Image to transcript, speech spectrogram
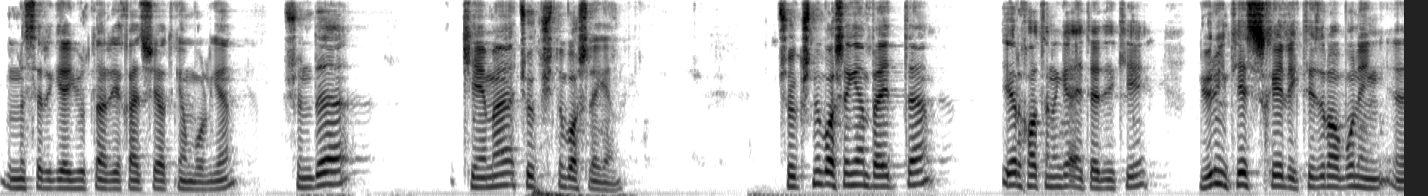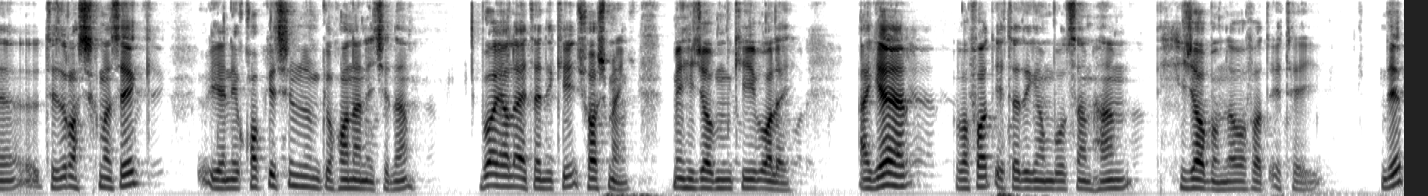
misrga yurtlariga qaytishayotgan bo'lgan. Shunda kema cho'kishni boshlagan. Cho'kishni boshlagan paytda er xotiniga aytadiki yuring tez chiqaylik tezroq bo'ling e, tezroq chiqmasak ya'ni qolib ketishimiz mumkin xonani ichida. Bu ayol aytadiki shoshmang men hijobimni kiyib olay. Agar vafot etadigan bo'lsam ham hijobimda vafot etay deb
